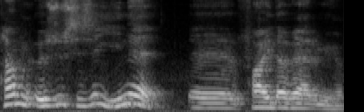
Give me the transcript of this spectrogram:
tam özü size yine e, fayda vermiyor.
